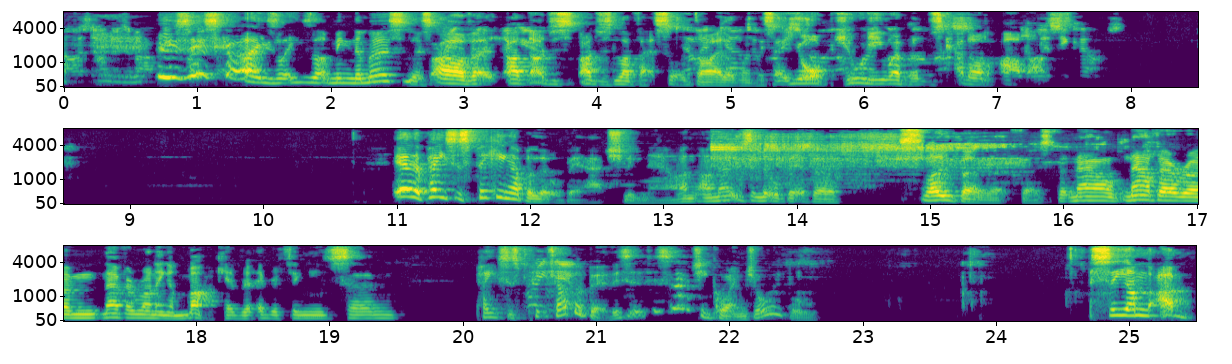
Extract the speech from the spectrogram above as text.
hours. How does it Who's this guy? He's like, he's like, I mean, the merciless. Oh, that, I, I just, I just love that sort of dialogue when they say, "Your puny weapons cannot harm us." he comes. Yeah, the pace is picking up a little bit actually now. I, I know it's a little bit of a slow burn at first, but now, now they're, um, now they're running amok. Every, everything is, um, pace has picked up a bit. This is, this is actually quite enjoyable. See, I'm, I'm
